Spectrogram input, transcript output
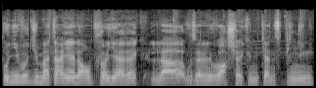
Au niveau du matériel à employer avec, là, vous allez le voir, je suis avec une canne spinning.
